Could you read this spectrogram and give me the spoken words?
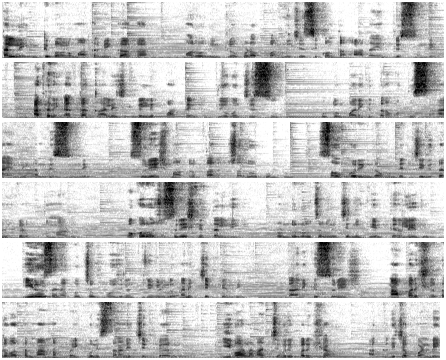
తల్లి ఇంటి పనులు మాత్రమే కాక మరో ఇంట్లో కూడా పనులు చేసి కొంత ఆదాయం తెస్తుంది. అతని అక్క కాలేజీకి వెళ్ళి పార్ట్ టైం ఉద్యోగం చేస్తూ కుటుంబానికి తన వంతు సహాయాన్ని అందిస్తుంది. సురేష్ మాత్రం తాను చదువుకుంటూ సౌకర్యంగా ఉండే జీవితాన్ని గడుపుతున్నాడు. ఒకరోజు సురేష్ని తల్లి రెండు రోజుల నుంచి నువ్వేం తినలేదు. ఈ రోజైనా కొంచెం భోజనం తిని వెళ్ళు అని చెప్పింది. దానికి సురేష్ నా పరీక్షల తర్వాత నాన్న బైక్ కొనిస్తానని చెప్పారు. ఇవాళ నా చివరి పరీక్ష. అక్కడికి చెప్పండి.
